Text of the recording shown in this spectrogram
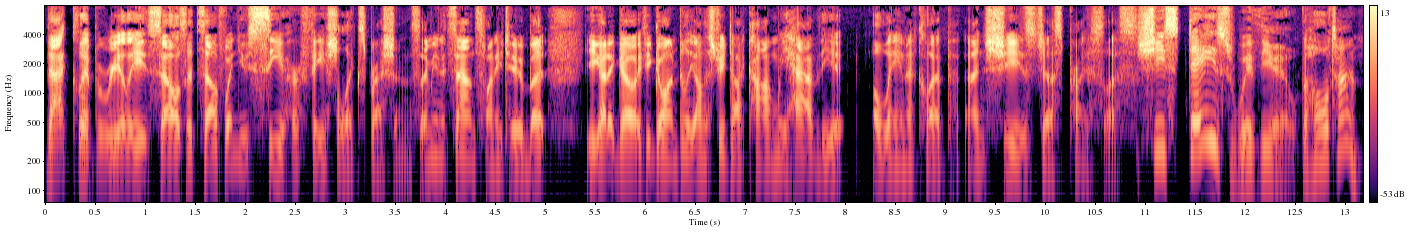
that clip really sells itself when you see her facial expressions. I mean, it sounds funny too, but you got to go. If you go on BillyOnTheStreet.com, we have the Elena clip, and she's just priceless She stays with you. the whole time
